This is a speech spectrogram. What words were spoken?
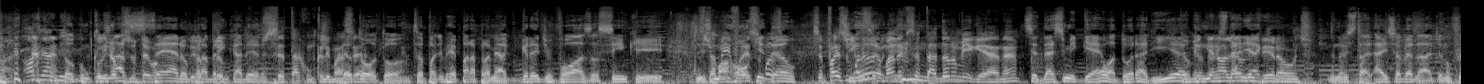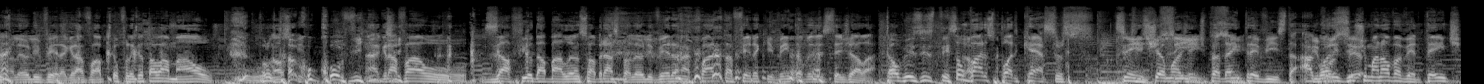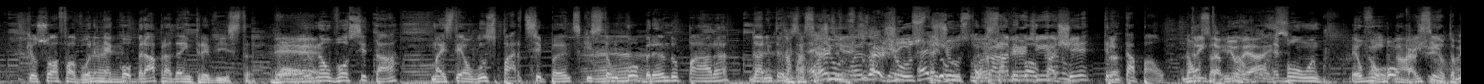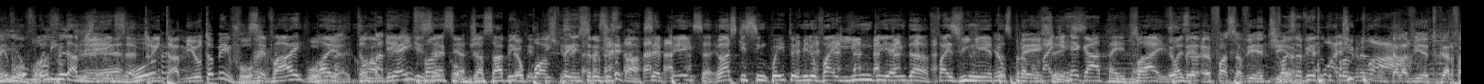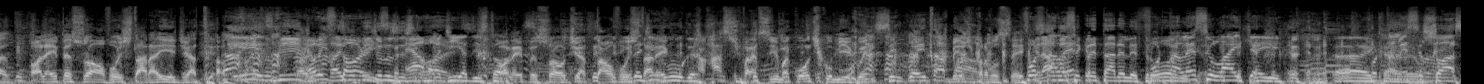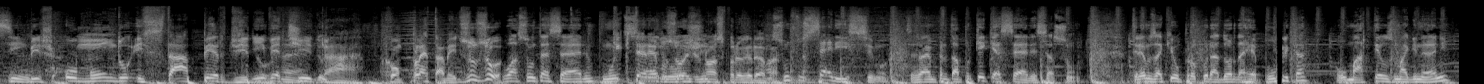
Tô com eu clima zero pra eu- brincadeira. Você tá com clima Eu zero? tô, tô. Você pode reparar pela minha grande voz, assim, que existe uma rouquidão. Você faz uma semana que você tá dando migué, né? Se desse Miguel, eu adoraria. Eu, Miguel não estaria Oliveira aqui. ontem. Eu não estaria... Ah, isso é verdade. Eu não fui no Ale Oliveira gravar porque eu falei que eu tava mal. O nosso- tá com Covid. a gravar o desafio da balança. Um abraço para Ale Oliveira. Na quarta-feira que vem, talvez eu esteja lá. Talvez esteja. São vários podcasters Sim, que chamam a sim, gente pra dar sim. entrevista. Agora você- existe uma nova vertente que eu sou a favor, é, cobrar pra dar entrevista. Eu não vou citar, mas tem alguns participantes que estão cobrando para dar entrevista. É justo. Isso é justo. É justo. O Mas cara sabe qual o cachê? 30 pau. 30 mil não. reais. É bom, Eu vou. É um bom Não, aí cachê. sim, eu também vou. Eu Vou vou lindamente. É, 30 mil também vou. Você vai? Vou. Olha, então Conta alguém até a que quiser... Já sabe Eu que, posso que quiser pensar. entrevistar. Você pensa? Eu acho que 50 o Emílio vai lindo e ainda faz vinhetas Eu pra vocês. Vai de regata aí. Faz. Eu, Mas pe- eu faço a vinhetinha. Faz a vinheta do Pode programa. pá. Aquela vinheta que o cara faz. Olha aí, pessoal, vou estar aí dia tal. É o Stories. vídeo nos É a rodinha do Stories. Olha aí, pessoal, dia tal, vou estar aí. Arraste pra cima, conte comigo, hein? 50 Beijo pra vocês. Grava a secretária eletrônica. Fortalece o like aí. Fortalece like. Só assim. Bicho, o mundo está perdido. Invertido. Ah, completamente. Zuzu, O assunto é sério, o que, que teremos hoje no nosso programa? Um assunto seríssimo. Você vai me perguntar por que, que é sério esse assunto. Teremos aqui o procurador da República, o Matheus Magnani,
